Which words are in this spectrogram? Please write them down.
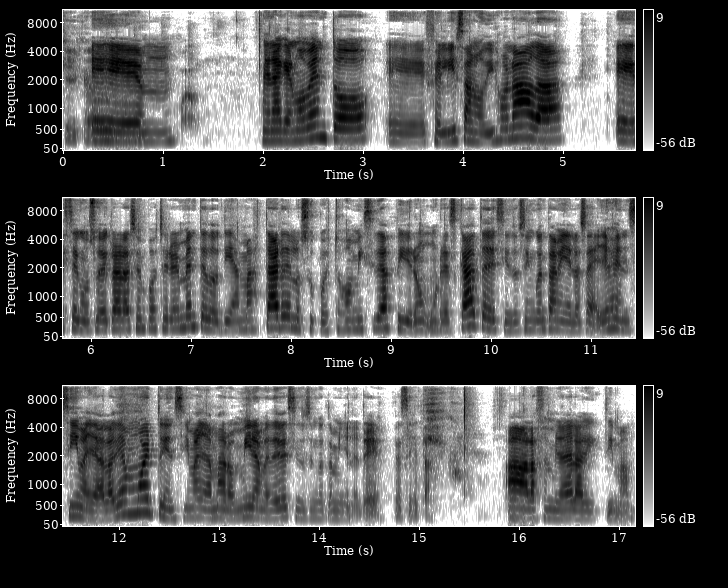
Em, en aquel momento, eh, Felisa no dijo nada eh, según su declaración posteriormente, dos días más tarde, los supuestos homicidas pidieron un rescate de 150 millones. O sea, ellos encima ya la habían muerto y encima llamaron, mira, me debe 150 millones de pesetas a la familia de la víctima.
